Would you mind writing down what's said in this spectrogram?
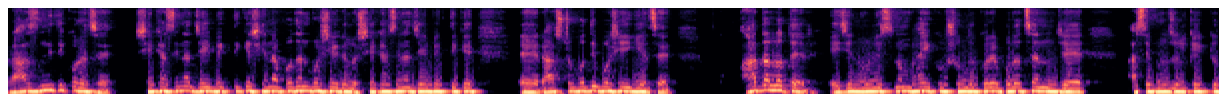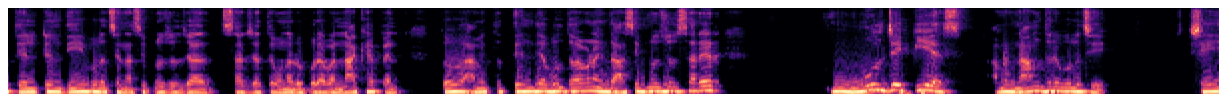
রাজনীতি করেছে শেখ হাসিনা যেই ব্যক্তিকে সেনাপ্রধান বসিয়ে গেল শেখ হাসিনা যেই ব্যক্তিকে রাষ্ট্রপতি বসিয়ে গিয়েছে আদালতের এই যে নুরুল ইসলাম ভাই খুব সুন্দর করে বলেছেন যে আসিফ নজরুলকে একটু তেল টেল দিয়ে বলেছেন আসিফ নজরুল যা স্যার যাতে ওনার উপর আবার না খেপেন তো আমি তো তেল দিয়ে বলতে পারব না, কিন্তু আসিফ নজরুল স্যারের মূল যে পিএস আমরা নাম ধরে বলেছি, সেই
